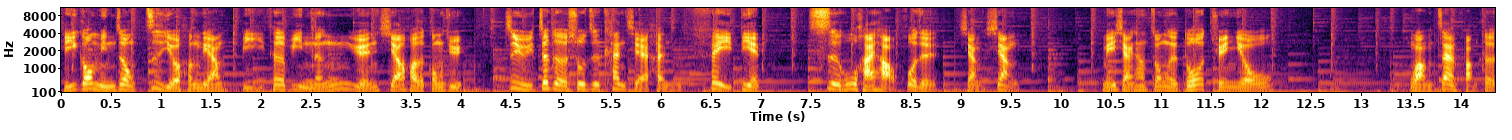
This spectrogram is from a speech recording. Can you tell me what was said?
提供民众自由衡量比特币能源消耗的工具。至于这个数字看起来很费电，似乎还好，或者想象没想象中的多，全由网站访客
